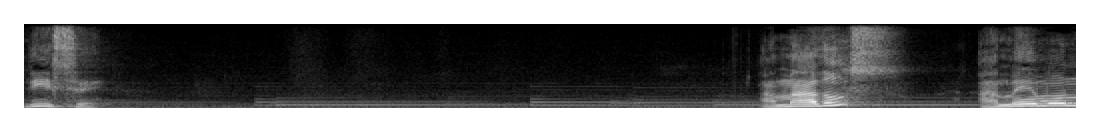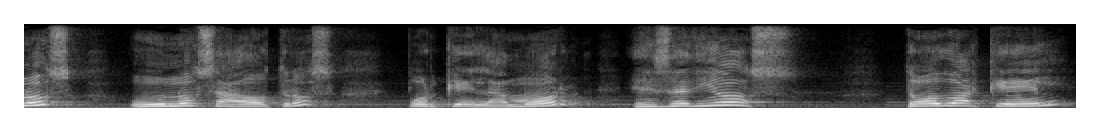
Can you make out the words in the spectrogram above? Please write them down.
dice, amados, amémonos unos a otros, porque el amor es de Dios. Todo aquel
